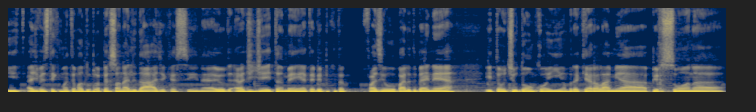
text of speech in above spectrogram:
E às vezes tem que manter uma dupla personalidade, que assim, né? Eu era DJ também, até bem porque fazia o baile do Bené. Então tinha o Dom Coimbra, que era lá minha persona,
